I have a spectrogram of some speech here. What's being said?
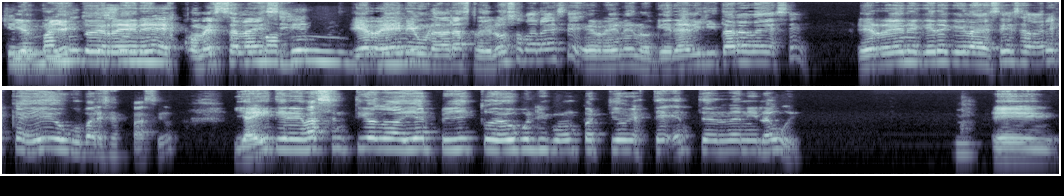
Que y el proyecto de RN son, es comerse a la DC. Bien, RN es un abrazo del oso para la DC. RN no quiere habilitar a la DC. RN quiere que la DC desaparezca y ellos ocupar ese espacio. Y ahí tiene más sentido todavía el proyecto de Opoli como un partido que esté entre RN y la UDI. Mm. Eh,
